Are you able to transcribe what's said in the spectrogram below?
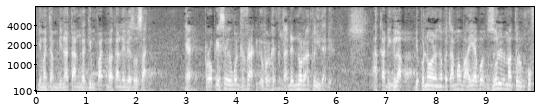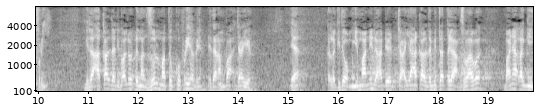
dia macam binatang kaki empat bahkan lebih sesat. Ya profesor pun sesat juga. Tak ada nur akli tak ada. Akan digelap dia penuh dengan pertama bahaya apa? Zulmatul kufri. Bila akal dah dibalut dengan zulmatul kufri apa dia tak nampak cahaya. Ya kalau kita orang beriman ni dah ada cahaya akal tapi tak terang. Sebab apa? Banyak lagi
